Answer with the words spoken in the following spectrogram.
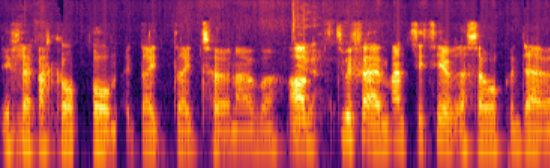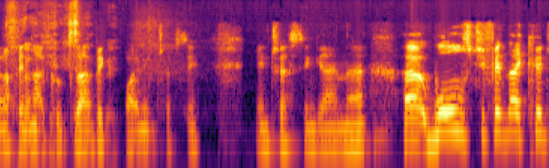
if they're back on form, they'd, they'd, they'd turn over. Um, Hmm. Yeah. to be fair, Man City are so up and down. I think that could that'd be Exactly. quite an interesting, interesting game there. Uh, Wolves, do you think they could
